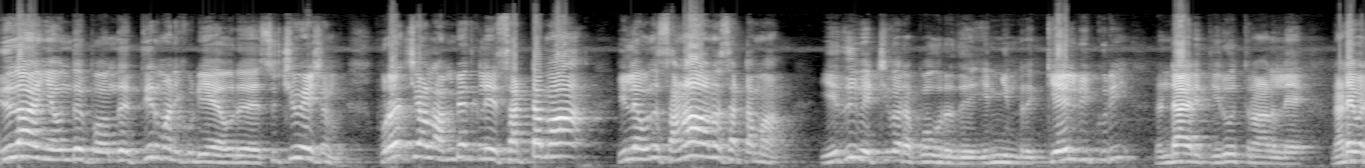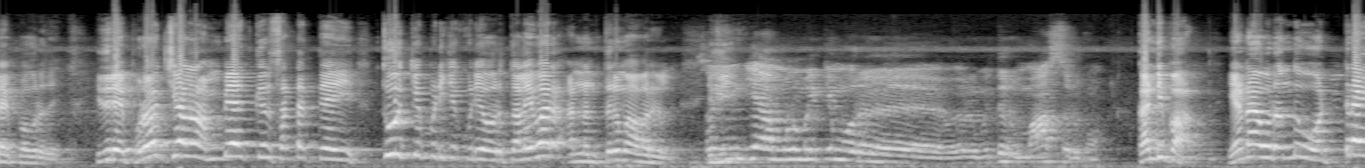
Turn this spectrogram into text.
இதுதான் இங்கே வந்து இப்போ வந்து தீர்மானிக்கக்கூடிய ஒரு சுச்சுவேஷன் புரட்சியாளர் அம்பேத்கர் சட்டமா இல்லை வந்து சனாதன சட்டமா? எது வெற்றி பெறப் போகிறது என்கின்ற கேள்விக்குறி ரெண்டாயிரத்தி இருபத்தி நாலில் நடைபெறப் போகிறது இதில் புரட்சியாளர் அம்பேத்கர் சட்டத்தை தூக்கி பிடிக்கக்கூடிய ஒரு தலைவர் அண்ணன் திருமா அவர்கள். இந்தியா முழுமைக்கும் ஒரு ஒரு இது ஒரு மாஸ் இருக்கும். கண்டிப்பா. ஏன்னா அவர் வந்து ஒற்றை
